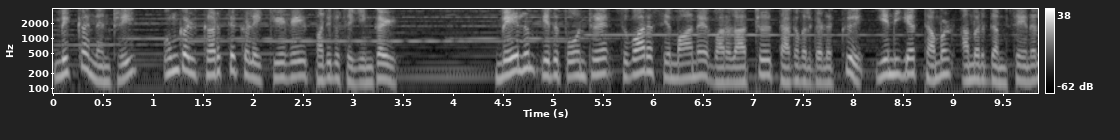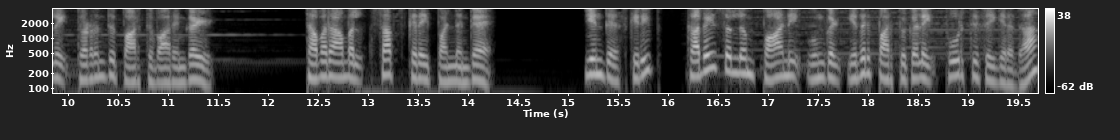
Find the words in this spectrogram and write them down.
மிக்க நன்றி. உங்கள் கருத்துக்களை கீழே பதிவு செய்யுங்கள். மேலும் இது போன்ற சுவாரஸ்யமான வரலாற்று தகவல்களுக்கு இனிய தமிழ் அமிர்தம் சேனலை தொடர்ந்து பார்த்து வாருங்கள். தவறாமல் சப்ஸ்கிரைப் பண்ணுங்க. இந்த ஸ்கிரிப்ட் கதை சொல்லும் பாணி உங்கள் எதிர்பார்ப்புகளை பூர்த்தி செய்கிறதா?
